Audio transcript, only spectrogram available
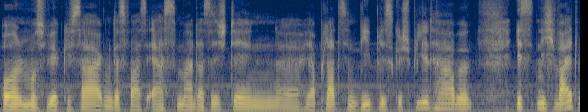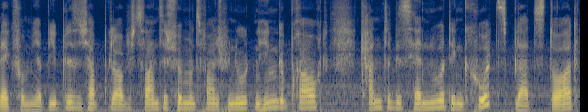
Und muss wirklich sagen, das war das erste Mal, dass ich den äh, ja, Platz in Biblis gespielt habe. Ist nicht weit weg von mir. Biblis, ich habe, glaube ich, 20, 25 Minuten hingebraucht. Kannte bisher nur den Kurzplatz dort,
